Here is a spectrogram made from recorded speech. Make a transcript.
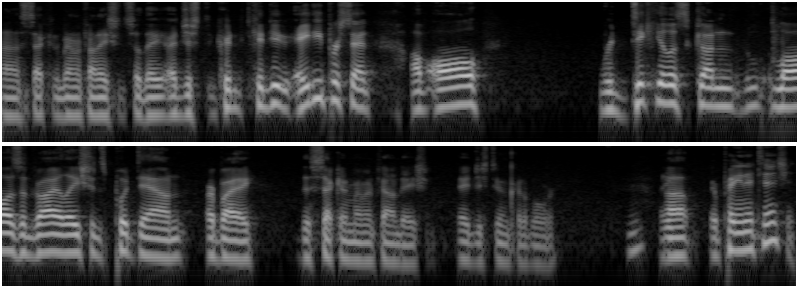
uh, Second Amendment Foundation. So they I just could you eighty percent of all ridiculous gun laws and violations put down are by the Second Amendment Foundation. They just do incredible work. They, Uh, they're paying attention.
